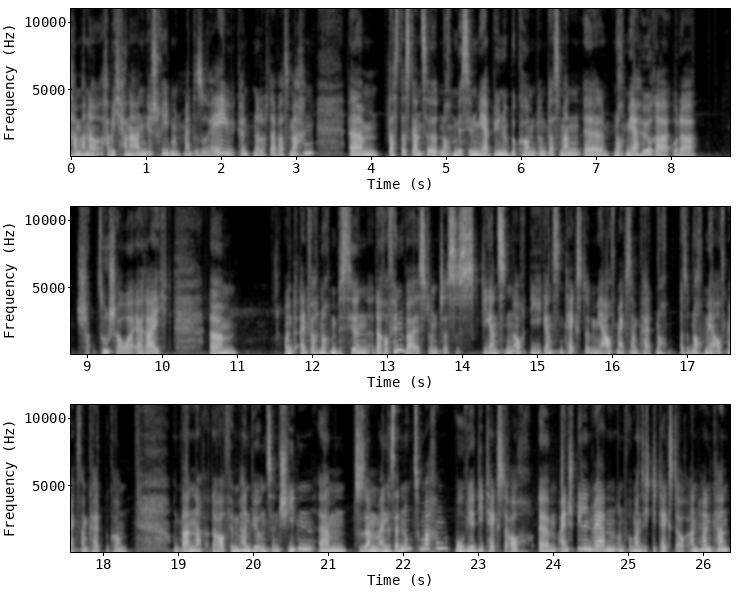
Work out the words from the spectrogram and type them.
habe hab ich Hannah angeschrieben und meinte so, hey, wir könnten doch da was machen, ähm, dass das Ganze noch ein bisschen mehr Bühne bekommt und dass man äh, noch mehr Hörer oder Sch Zuschauer erreicht. Ähm, und einfach noch ein bisschen darauf hinweist und dass es die ganzen, auch die ganzen Texte mehr Aufmerksamkeit, noch, also noch mehr Aufmerksamkeit bekommen. Und dann nach, daraufhin haben wir uns entschieden, ähm, zusammen eine Sendung zu machen, wo wir die Texte auch ähm, einspielen werden und wo man sich die Texte auch anhören kann.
